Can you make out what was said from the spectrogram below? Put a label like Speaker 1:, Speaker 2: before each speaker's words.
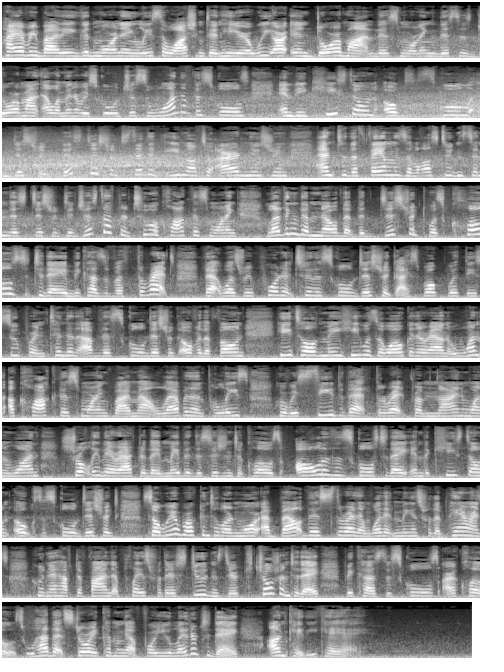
Speaker 1: Hi, everybody. Good morning. Lisa Washington here. We are in Dormont this morning. This is Dormont Elementary School, just one of the schools in the Keystone Oaks School District. This district sent an email to our newsroom and to the families of all students in this district just after 2 o'clock this morning, letting them know that the district was closed today because of a threat that was reported to the school district. I spoke with the superintendent of this school district over the phone. He told me he was awoken around 1 o'clock this morning by Mount Lebanon police who received that threat from 911. Shortly thereafter, they made the decision to close all of the schools today in the Keystone Oaks School District. So we're working to learn more about this threat and what it means for the parents who now have to find a place for their students, their children today, because the schools are closed. We'll have that story coming up for you later today on KDKA.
